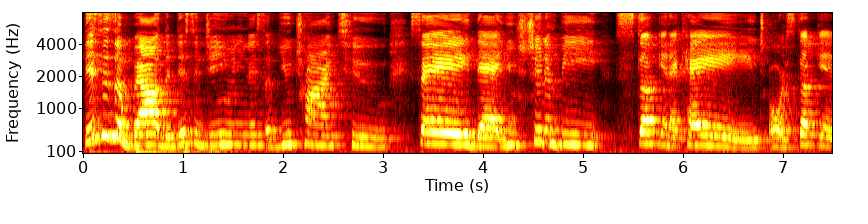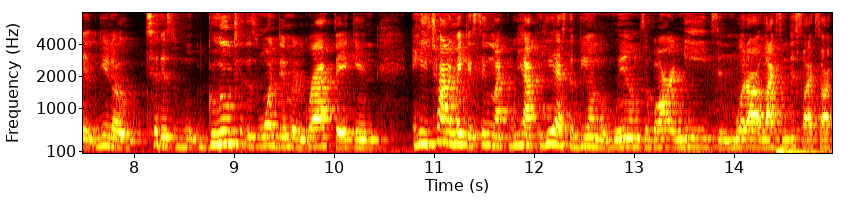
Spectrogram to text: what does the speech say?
This is about the disingenuousness of you trying to say that you shouldn't be stuck in a cage or stuck in, you know, to this glued to this one demographic and he's trying to make it seem like we have he has to be on the whims of our needs and what our likes and dislikes are.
